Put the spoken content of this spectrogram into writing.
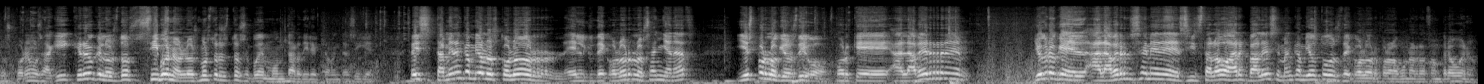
Los ponemos aquí. Creo que los dos... Sí, bueno, los monstruos estos se pueden montar directamente Así que... ¿Veis? También han cambiado los color El de color los Anjanaz Y es por lo que os digo Porque al haber... Yo creo que al haberse me desinstalado Ark, ¿vale? Se me han cambiado todos de color por alguna razón Pero bueno.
